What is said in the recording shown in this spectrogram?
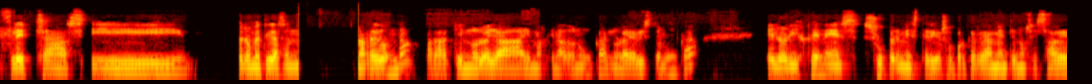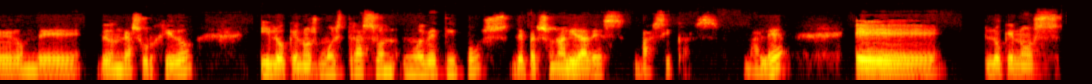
flechas y pero metidas en redonda, para quien no lo haya imaginado nunca, no lo haya visto nunca. El origen es súper misterioso porque realmente no se sabe de dónde, de dónde ha surgido. Y lo que nos muestra son nueve tipos de personalidades básicas. ¿Vale? Eh, lo que nos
